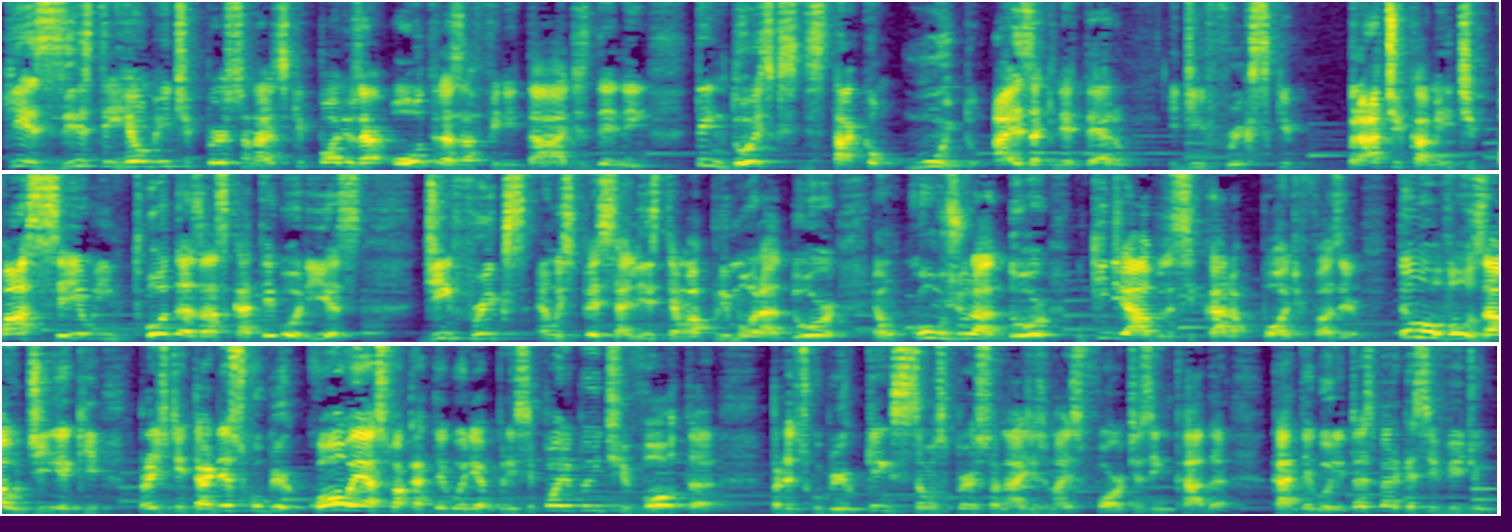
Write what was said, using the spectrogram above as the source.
que existem realmente personagens que podem usar outras afinidades de Enem. Tem dois que se destacam muito, Isaac Netero e Jim Freaks que praticamente passeiam em todas as categorias. Jim Freaks é um especialista, é um aprimorador, é um conjurador. O que diabos esse cara pode fazer? Então eu vou usar o Jim aqui para a gente tentar descobrir qual é a sua categoria principal. E depois a gente volta para descobrir quem são os personagens mais fortes em cada categoria. Então eu espero que esse vídeo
